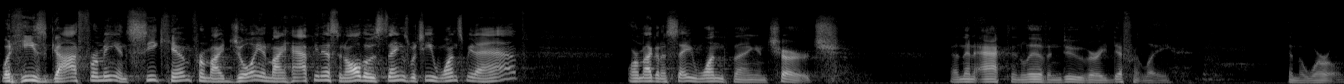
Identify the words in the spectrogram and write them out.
what He's got for me and seek Him for my joy and my happiness and all those things which He wants me to have? Or am I going to say one thing in church and then act and live and do very differently in the world?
